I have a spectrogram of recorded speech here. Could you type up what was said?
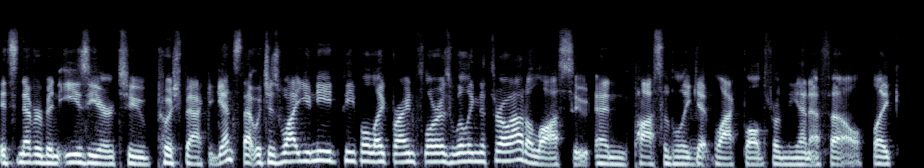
it's never been easier to push back against that, which is why you need people like Brian Flores willing to throw out a lawsuit and possibly mm-hmm. get blackballed from the NFL. Like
